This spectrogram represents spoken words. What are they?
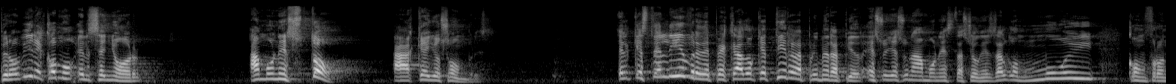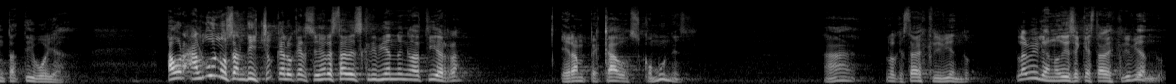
Pero mire cómo el Señor amonestó a aquellos hombres. El que esté libre de pecado, que tire la primera piedra. Eso ya es una amonestación, es algo muy confrontativo ya. Ahora, algunos han dicho que lo que el Señor estaba escribiendo en la tierra eran pecados comunes. Ah, lo que estaba escribiendo. La Biblia no dice que estaba escribiendo.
